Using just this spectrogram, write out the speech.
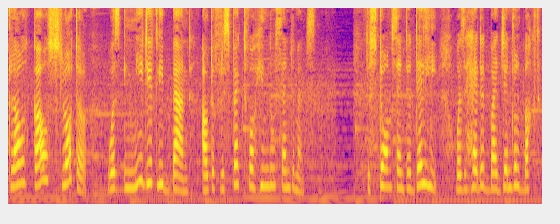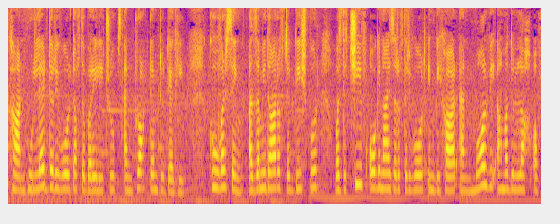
cow slaughter was immediately banned out of respect for Hindu sentiments? The storm center Delhi was headed by General Bakht Khan, who led the revolt of the Bareilly troops and brought them to Delhi. Kuvar Singh, a zamindar of Jagdishpur, was the chief organizer of the revolt in Bihar, and Maulvi Ahmadullah of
